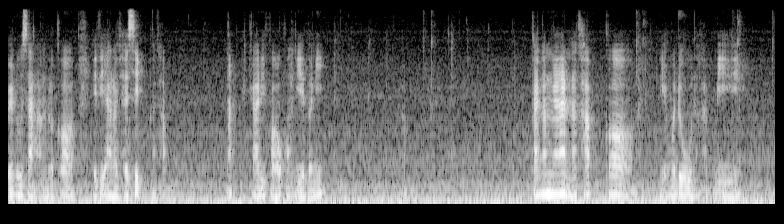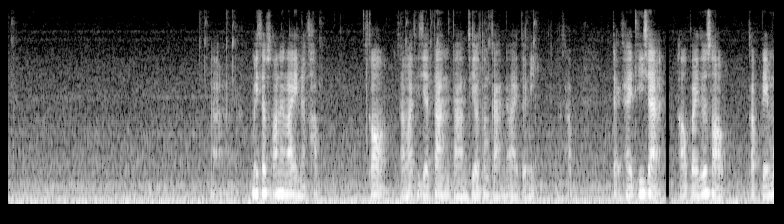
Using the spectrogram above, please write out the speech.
value 3 แล้วก็ ATR เราใช้ 10 นะครับค่า default ของ EA ตัวนี้ การทำงานนะครับ ก็เดี๋ยวมาดูนะครับ EA อ่าไม่ซับซ้อนอะไรนะครับ ก็สามารถที่จะตั้งตามที่เราต้องการได้ตัวนี้นะครับ แต่ใครที่จะเอาไปทดสอบ กับเดโม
